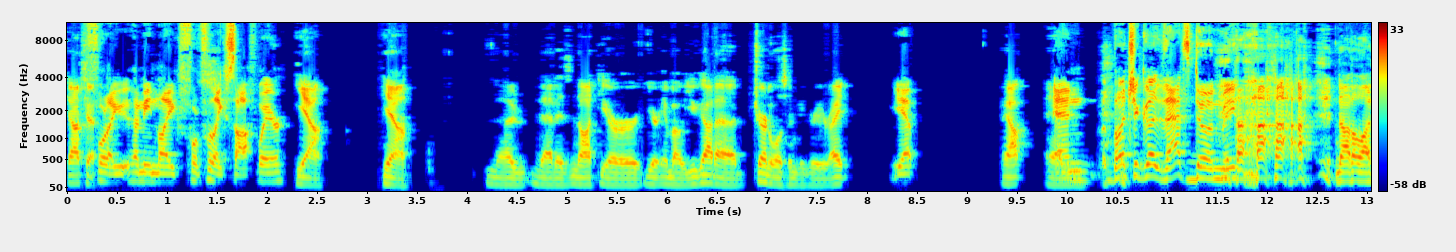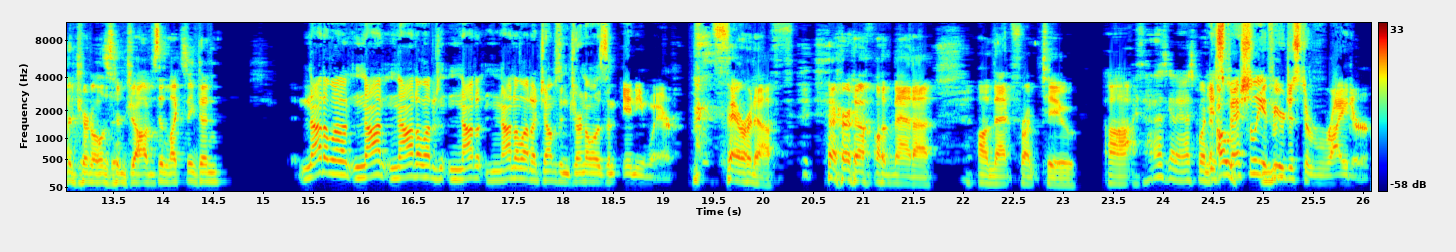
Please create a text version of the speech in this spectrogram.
Gotcha. for like I mean like for for like software. Yeah. Yeah. No, that is not your your mo. You got a journalism degree, right? Yep, Yep. and, a bunch of good. That's done me. not a lot of journalism jobs in Lexington. not a lot. Not not a lot of not not a lot of jobs in journalism anywhere. Fair enough. Fair enough on that. Uh, on that front too. Uh, I thought I was going to ask one. oh, especially if mhm. you're just a writer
